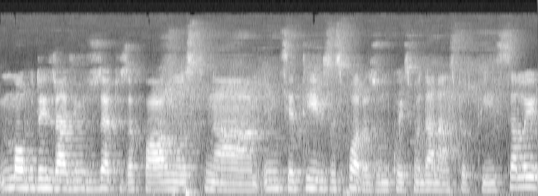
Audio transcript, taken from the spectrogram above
mogu da izrazim izuzetnu zahvalnost na inicijativi za sporazum koji smo danas potpisali.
